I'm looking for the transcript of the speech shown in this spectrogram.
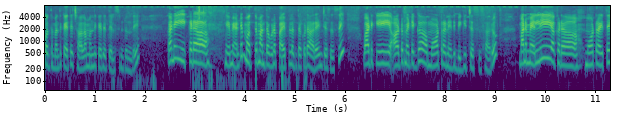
కొంతమందికి అయితే చాలామందికి అయితే తెలిసి ఉంటుంది కానీ ఇక్కడ ఏమి అంటే మొత్తం అంతా కూడా పైపులు అంతా కూడా అరేంజ్ చేసేసి వాటికి ఆటోమేటిక్గా మోటార్ అనేది బిగించేసేసారు. మనం వెళ్ళి అక్కడ మోటార్ అయితే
